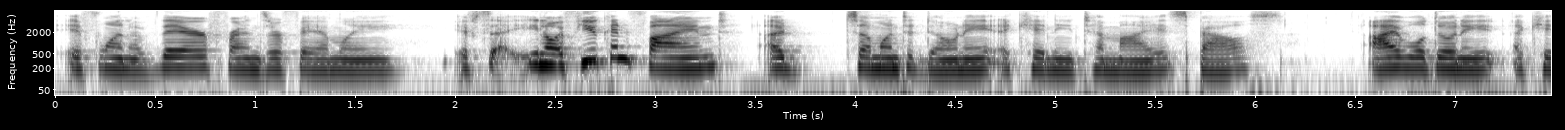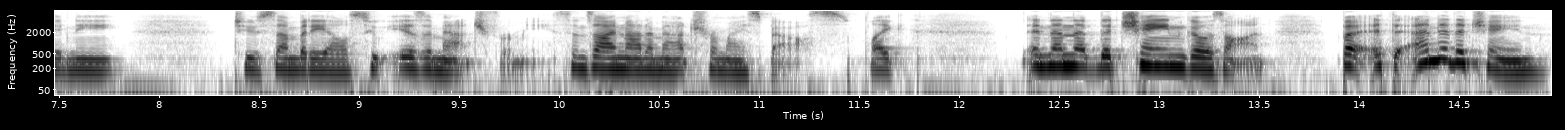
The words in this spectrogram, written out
if one of their friends or family if you know if you can find a someone to donate a kidney to my spouse, I will donate a kidney to somebody else who is a match for me, since I'm not a match for my spouse. Like, and then the, the chain goes on. But at the end of the chain,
